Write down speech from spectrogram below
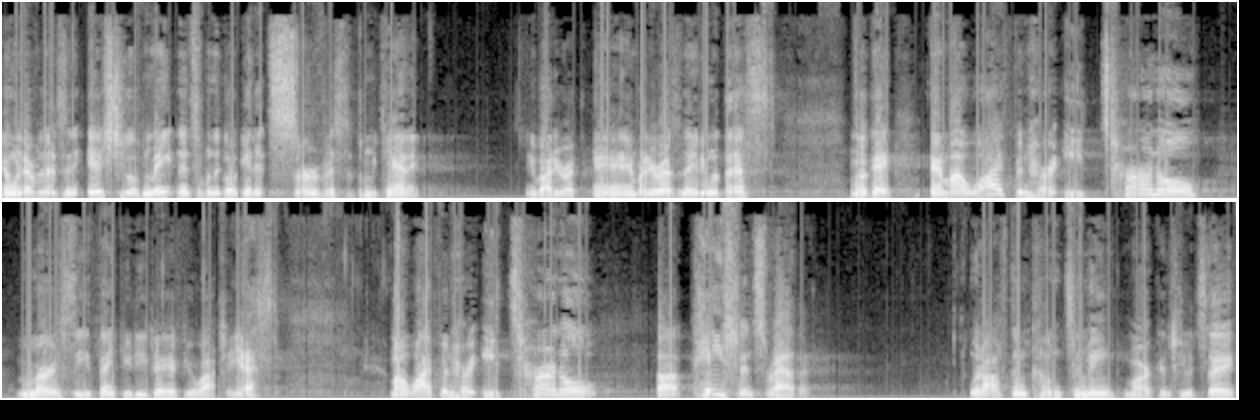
And whenever there's an issue of maintenance, I'm going to go get it serviced at the mechanic. Anybody anybody resonating with this? Okay, and my wife in her eternal mercy, thank you, DJ, if you're watching. Yes. My wife in her eternal uh, patience, rather, would often come to me, Mark, and she would say,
